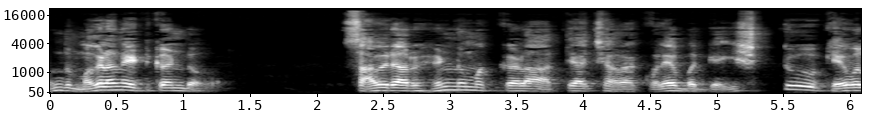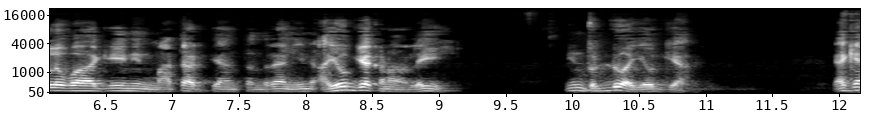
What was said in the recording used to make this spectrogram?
ಒಂದು ಮಗಳನ್ನ ಇಟ್ಕೊಂಡು ಸಾವಿರಾರು ಹೆಣ್ಣು ಮಕ್ಕಳ ಅತ್ಯಾಚಾರ ಕೊಲೆ ಬಗ್ಗೆ ಇಷ್ಟು ಕೇವಲವಾಗಿ ನೀನು ಮಾತಾಡ್ತೀಯ ಅಂತಂದ್ರೆ ನೀನು ಅಯೋಗ್ಯ ಕಣಲಿ ನೀನು ದೊಡ್ಡ ಅಯೋಗ್ಯ. ಯಾಕೆ?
